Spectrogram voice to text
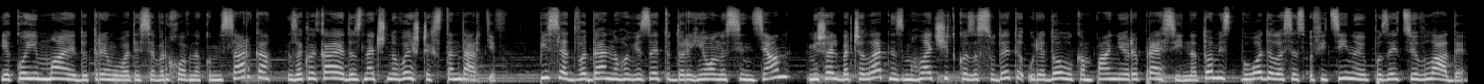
якої має дотримуватися Верховна комісарка, закликає до значно вищих стандартів. Після дводенного візиту до регіону Сіньцзян Мішель Бачелет не змогла чітко засудити урядову кампанію репресій, натомість погодилася з офіційною позицією влади,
